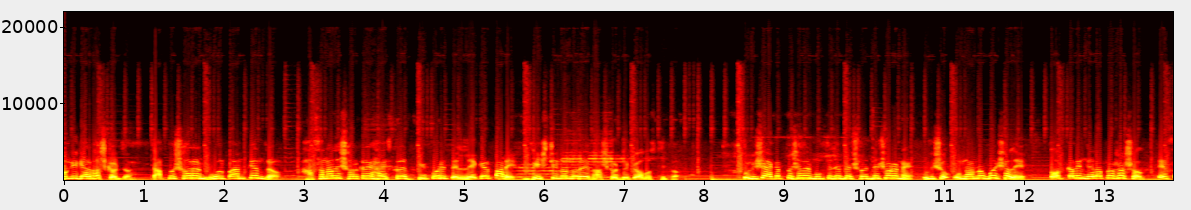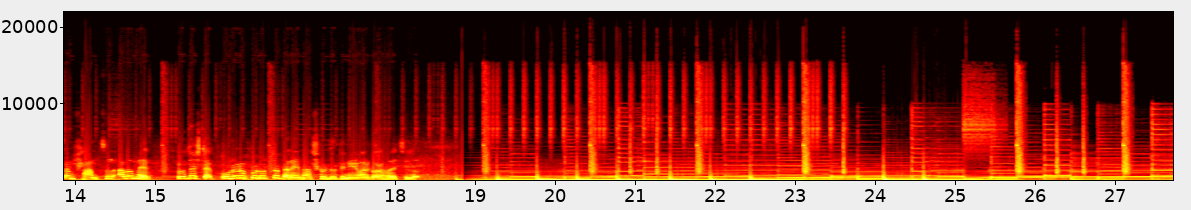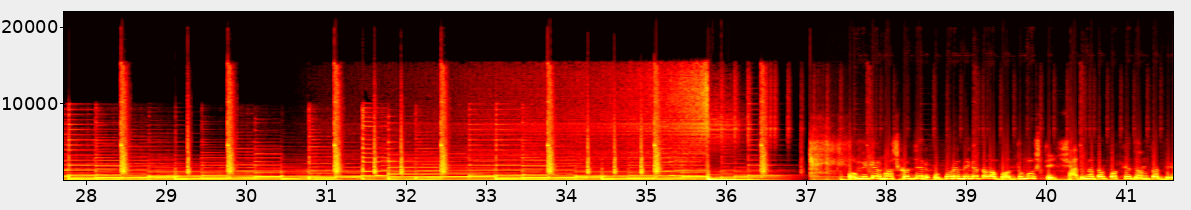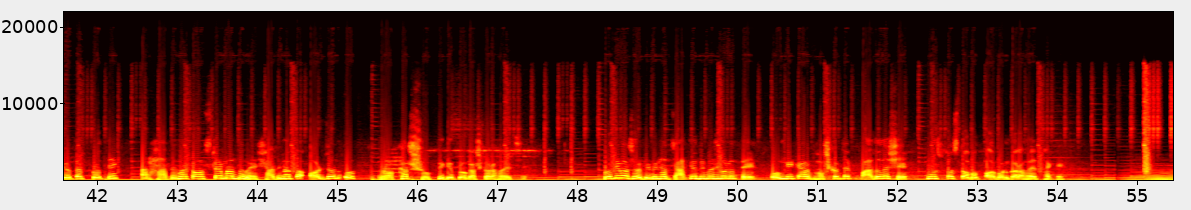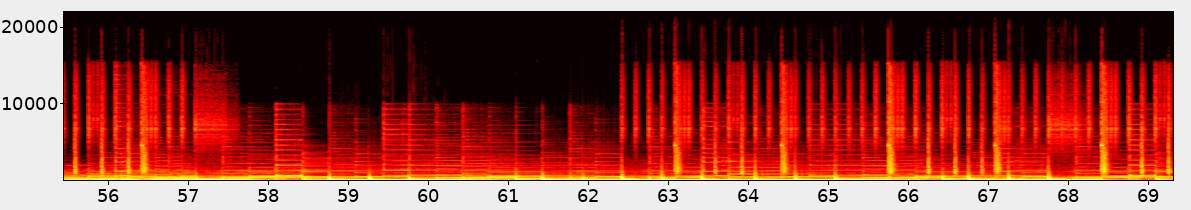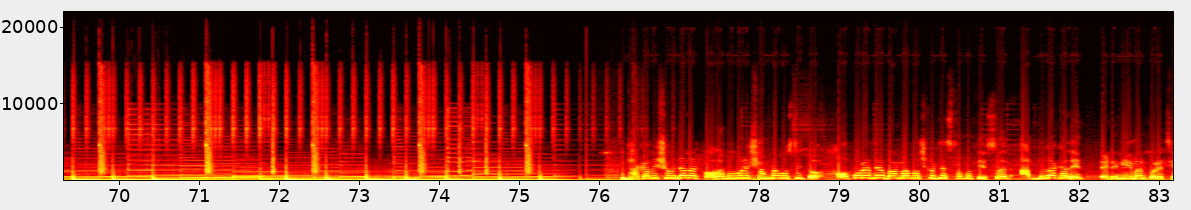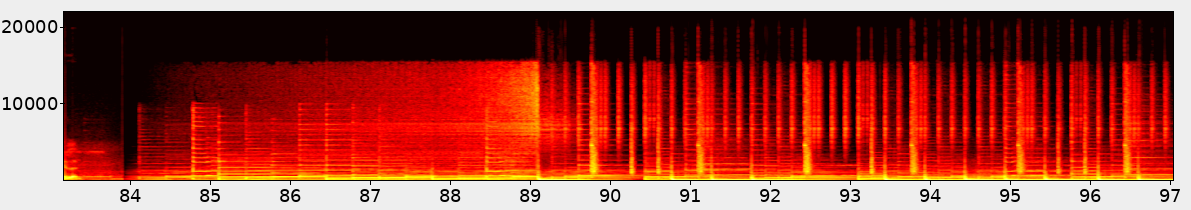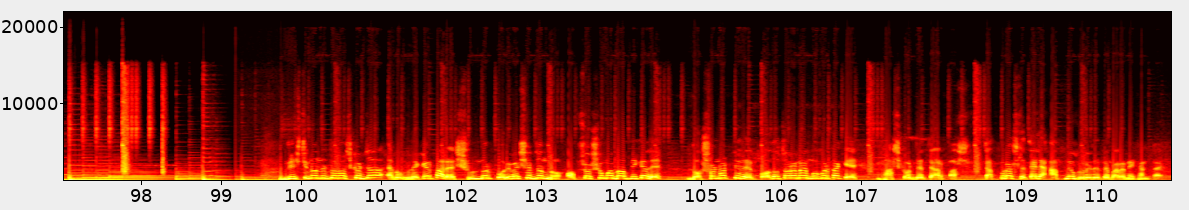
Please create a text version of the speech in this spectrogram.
অঙ্গীকার ভাস্কর্য। চাঁদপুর শহরের মূল প্রাণকেন্দ্র। হাসান আলী সরকারি হাই স্কুলের বিপরীতে লেকের পারে বৃষ্টিনন্দরে এই ভাস্কর্যটি অবস্থিত। উনিশশো একাত্তর সালের মুক্তিযুদ্ধের শহীদদের স্মরণে উনিশশো সালে তৎকালীন জেলা প্রশাসক এস এম শামসুল আলমের প্রচেষ্টায় পনেরো ফুট উচ্চতার এই ভাস্কর্যটি নির্মাণ করা হয়েছিল। অঙ্গীকার ভাস্কর্যের উপরের দিকে তোলা বদ্ধমুষ্টি স্বাধীনতার পক্ষে জনতার দৃঢ়তার প্রতীক আর হাতে থাকা অস্ত্রের মাধ্যমে স্বাধীনতা অর্জন ও রক্ষার শক্তিকে প্রকাশ করা হয়েছে। প্রতি বছর বিভিন্ন জাতীয় দিবসগুলোতে অঙ্গীকার ভাস্কর্যের পাদদেশে পুষ্পস্তবক অর্পণ করা হয়ে থাকে। ঢাকা বিশ্ববিদ্যালয়ের কলা ভবনের সামনে অবস্থিত অপরাজেয় বাংলা ভাস্কর্যের স্থপতি সৈয়দ আবদুল্লাহ খালিদ এটি নির্মাণ করেছিলেন। দৃষ্টিনন্দিত ভাস্কর্য এবং লেকের পাড়ে সুন্দর পরিবেশের জন্য অবসর সময় বা বিকেলে দর্শনার্থীদের পদচারণায় মুখর থাকে ভাস্কর্যের চারপাশ। চাঁদপুর আসলে চাইলে আপনিও ঘুরে যেতে পারেন এখানটায়।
